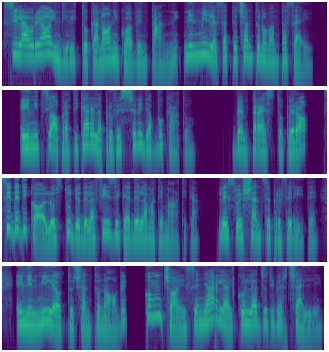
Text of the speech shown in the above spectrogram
si laureò in diritto canonico a vent'anni nel 1796 e iniziò a praticare la professione di avvocato. Ben presto, però, si dedicò allo studio della fisica e della matematica, le sue scienze preferite, e nel 1809 cominciò a insegnarle al Collegio di Vercelli.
